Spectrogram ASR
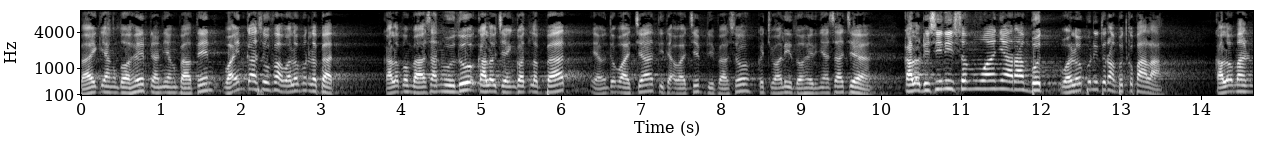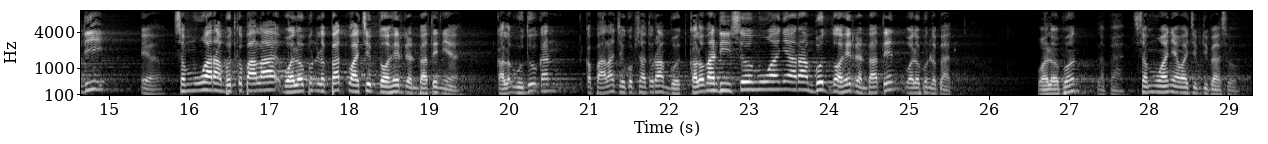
Baik yang dohir dan yang batin Wa in kasufa walaupun lebat. Kalau pembahasan wudhu Kalau jenggot lebat Ya untuk wajah tidak wajib dibasuh Kecuali dohirnya saja. Kalau di sini semuanya rambut Walaupun itu rambut kepala. Kalau mandi ya Semua rambut kepala Walaupun lebat wajib dohir dan batinnya. Kalau wudhu kan kepala cukup satu rambut. Kalau mandi semuanya rambut Dohir dan batin walaupun lebat. Walaupun lebat. Semuanya wajib dibasuh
